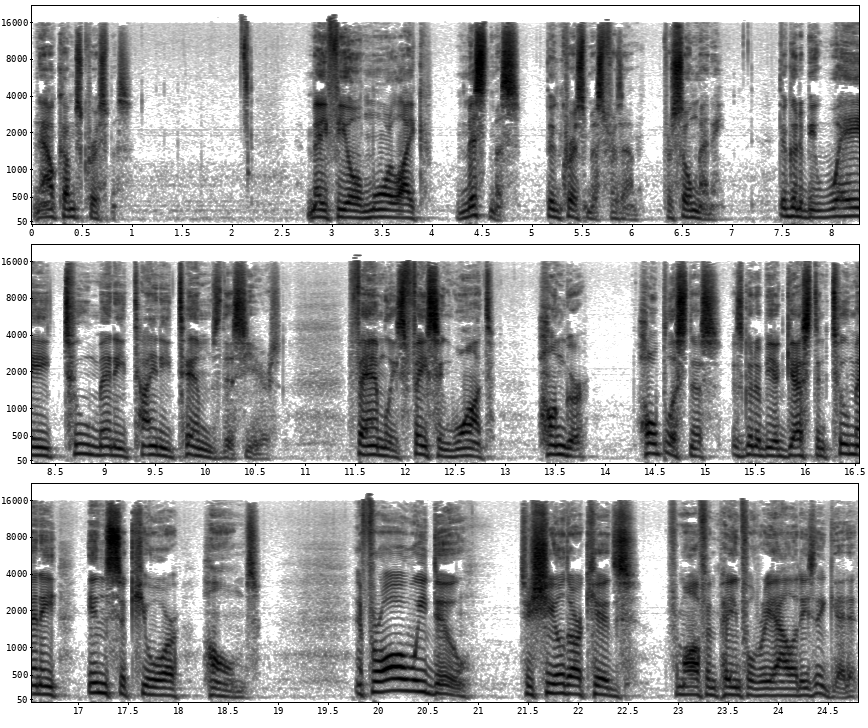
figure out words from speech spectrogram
Now comes Christmas may feel more like Mistmas than Christmas for them, for so many. There are going to be way too many tiny Tims this year. Families facing want, hunger, hopelessness is going to be a guest in too many insecure homes. And for all we do to shield our kids from often painful realities. They get it.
